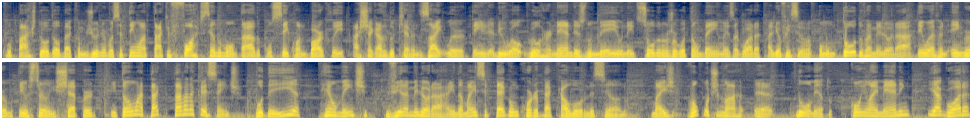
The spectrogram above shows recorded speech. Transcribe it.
por parte do Odell Beckham Jr. Você tem um ataque forte sendo montado com Saquon Barkley a chegada do Kevin Zeitler, tem ali o Will Hernandez no meio, o Nate Solder não jogou tão bem, mas agora a linha ofensiva como um todo vai melhorar. Tem o Evan Ingram, tem o Sterling Shepard. Então o ataque estava na crescente. Poderia realmente vir a melhorar, ainda mais se pega um quarterback calor nesse ano. Mas vão continuar é, no momento com Eli Manning e agora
